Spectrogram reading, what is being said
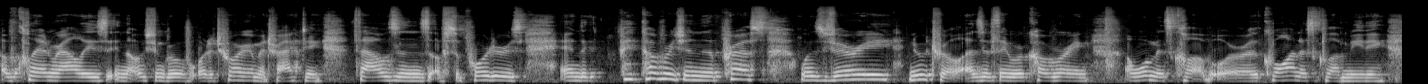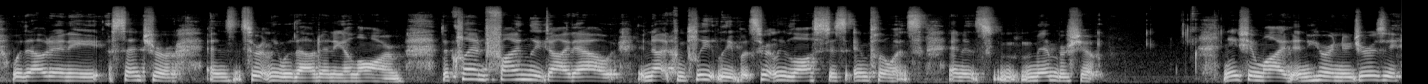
of Klan rallies in the Ocean Grove Auditorium attracting thousands of supporters and the coverage in the press was very neutral as if they were covering a women's club or a Kiwanis club meeting without any censure and certainly without any alarm. The Klan finally died out, not completely, but certainly lost its influence and its membership nationwide and here in New Jersey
